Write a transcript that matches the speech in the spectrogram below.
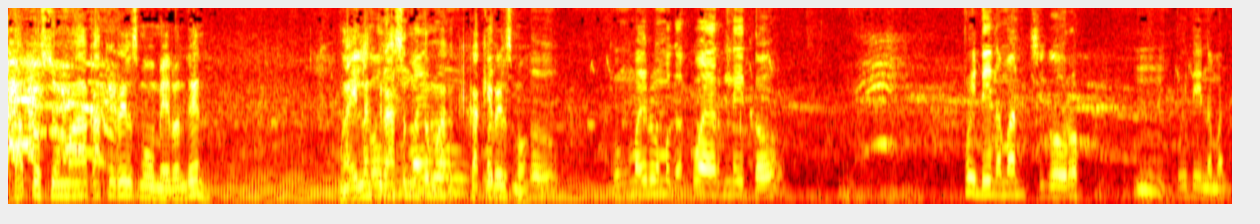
Tapos yung mga kakirels mo, meron din. Mga ilang Kung piraso na itong mga kakirels mo? oh, kung mayroong mag-acquire nito, pwede naman siguro. Hmm, pwede naman.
